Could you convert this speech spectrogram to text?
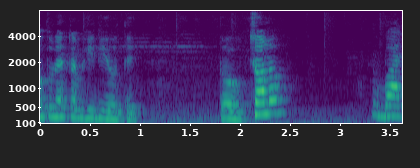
নতুন একটা ভিডিওতে। তো চলো। বাই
